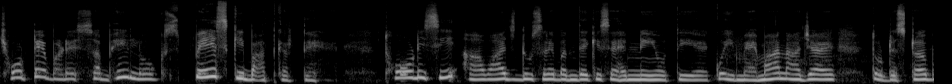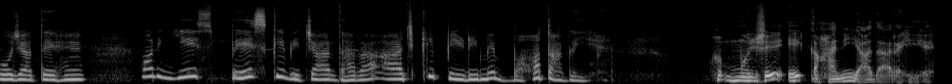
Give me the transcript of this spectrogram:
छोटे बड़े सभी लोग स्पेस की बात करते हैं। थोड़ी सी आवाज़ दूसरे बंदे की सहन नहीं होती है। कोई मेहमान आ जाए तो डिस्टर्ब हो जाते हैं। और ये स्पेस की विचारधारा आज की पीढ़ी में बहुत आ गई है। मुझे एक कहानी याद आ रही है।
